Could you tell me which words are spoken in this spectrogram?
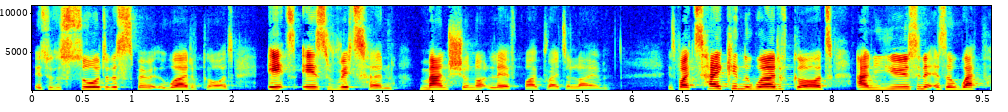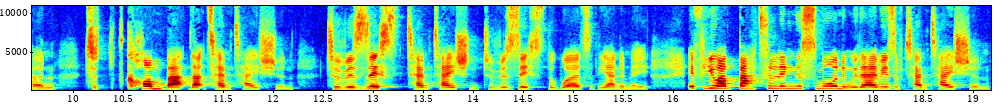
Is with the sword of the Spirit, the word of God. It is written, Man shall not live by bread alone. It's by taking the word of God and using it as a weapon to combat that temptation, to resist temptation, to resist the words of the enemy. If you are battling this morning with areas of temptation,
